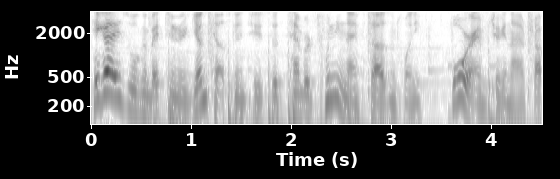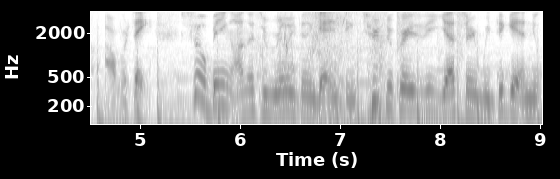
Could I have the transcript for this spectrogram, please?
Hey guys, welcome back to another YoungChaos going to September 29th, 2024. I'm checking out shop Alfred's 8. So being honest, we really didn't get anything too too crazy. Yesterday we did get a new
